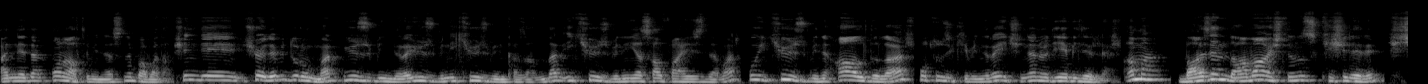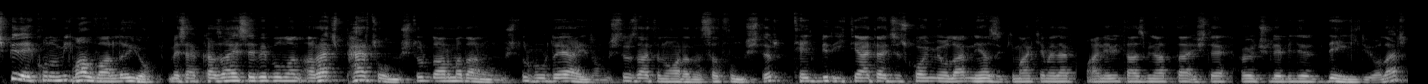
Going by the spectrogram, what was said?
anneden, 16 bin lirasını babadan. Şimdi şöyle bir durum var. 100 bin lira, 100 bin, 200 bin kazandılar. 200 binin yasal faizi de var. Bu 200 bini aldılar. 32 bin lira içinden ödeyebilirler. Ama bazen dava açtığınız kişilerin hiçbir ekonomik mal varlığı yok. Mesela kazaya sebep olan araç pert olmuştur, darmadağın olmuştur, hurdaya ayrılmıştır. Zaten o arada satılmıştır. Tedbir ihtiyat aciz koymuyorlar. Ne yazık ki mahkemeler manevi tazminatta işte ölçülebilir değil diyorlar.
